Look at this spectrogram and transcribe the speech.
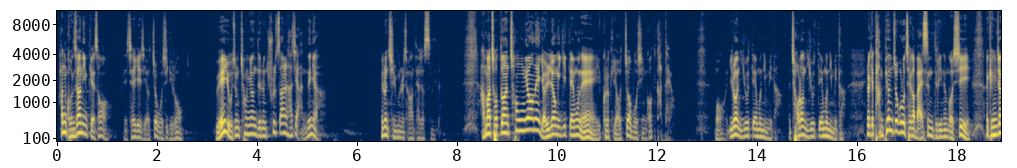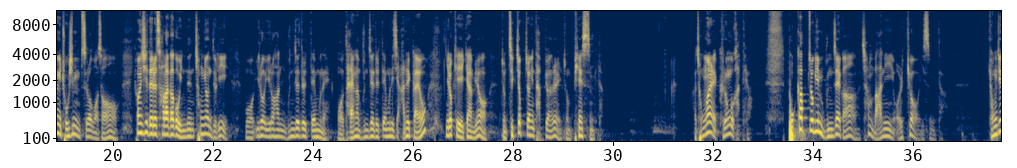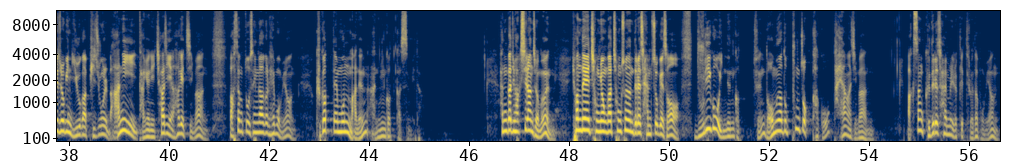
한 권사님께서 제게 이제 여쭤보시기로 왜 요즘 청년들은 출산을 하지 않느냐 이런 질문을 저한테 하셨습니다. 아마 저 또한 청년의 연령이기 때문에 그렇게 여쭤보신 것 같아요. 뭐 이런 이유 때문입니다. 저런 이유 때문입니다. 이렇게 단편적으로 제가 말씀드리는 것이 굉장히 조심스러워서 현 시대를 살아가고 있는 청년들이 뭐 이러이러한 문제들 때문에 뭐 다양한 문제들 때문이지 않을까요? 이렇게 얘기하며 좀 직접적인 답변을 좀 피했습니다. 정말 그런 것 같아요. 복합적인 문제가 참 많이 얽혀 있습니다. 경제적인 이유가 비중을 많이 당연히 차지하겠지만 막상 또 생각을 해보면 그것 때문만은 아닌 것 같습니다. 한 가지 확실한 점은 현대의 청년과 청소년들의 삶 속에서 누리고 있는 것은 너무나도 풍족하고 다양하지만 막상 그들의 삶을 이렇게 들여다보면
